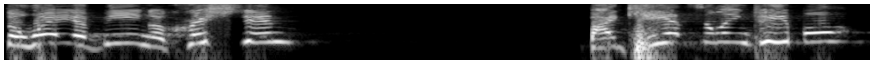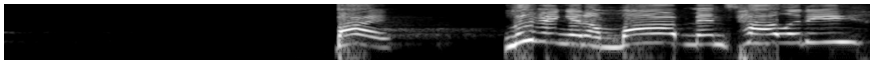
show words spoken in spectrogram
the way of being a Christian? by canceling people, by living in a mob mentality.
